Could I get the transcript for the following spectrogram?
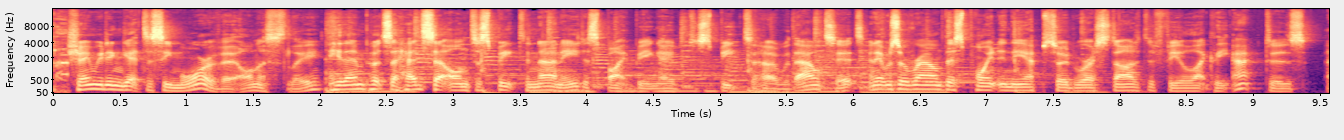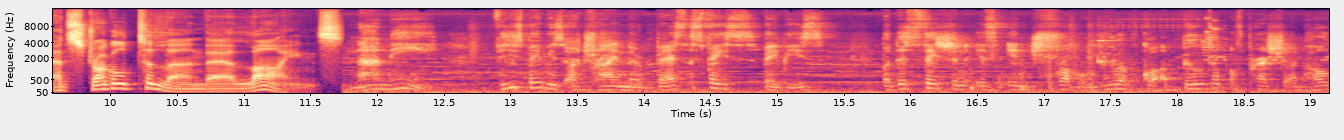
Shame we didn't get to see more of it, honestly. He then puts a headset on to speak to Nanny, despite being able to speak to her without it, and it was around this point in the episode where I started to feel like the actors had struggled to learn their lines. Nanny, these babies are trying their best, space babies, but this station is in trouble. You have got a build-up of pressure on hull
